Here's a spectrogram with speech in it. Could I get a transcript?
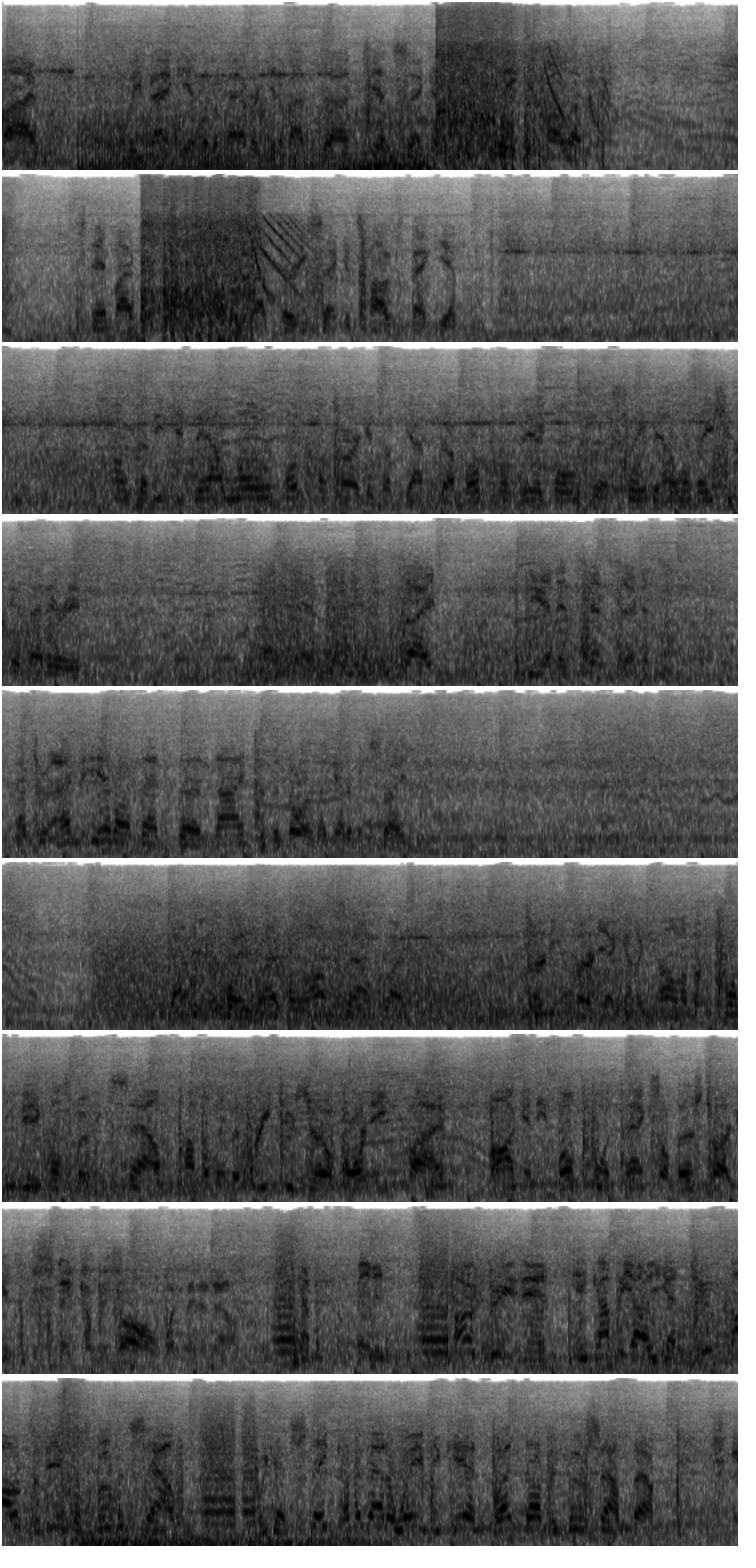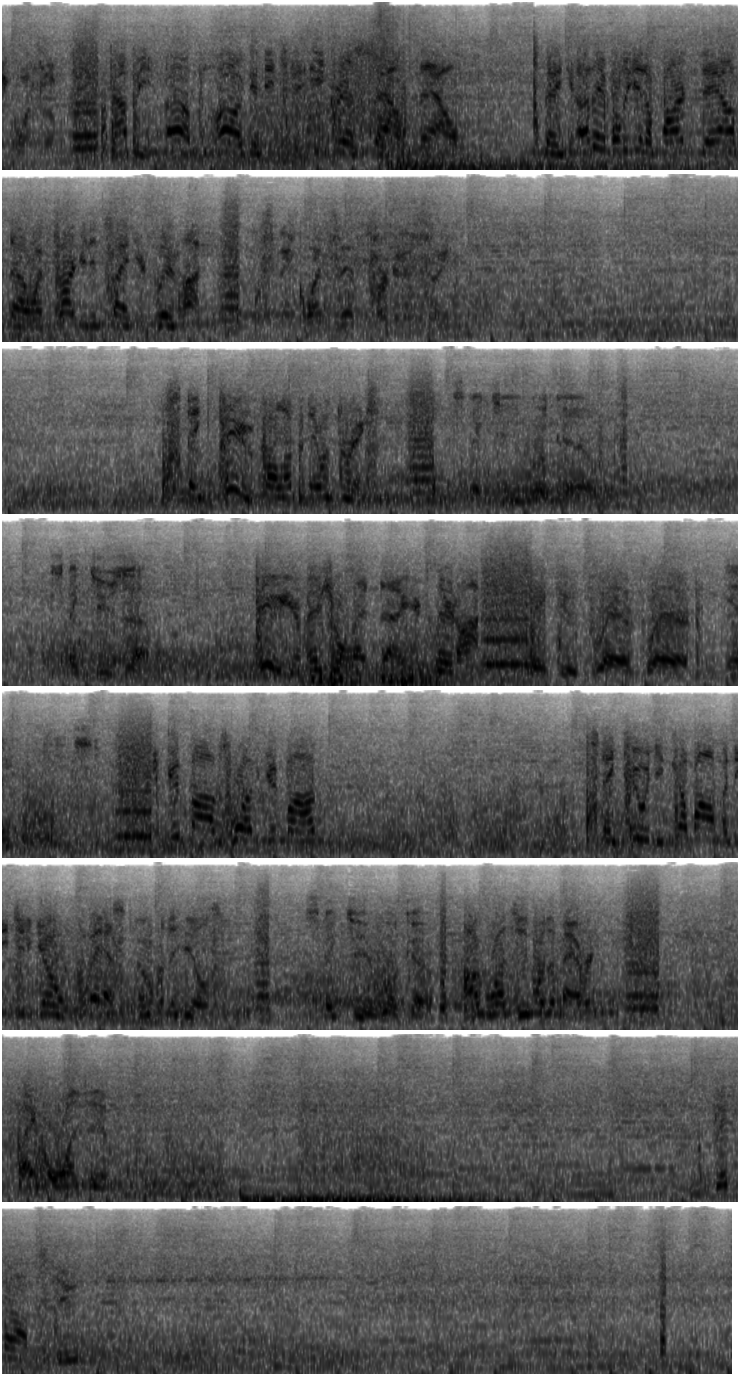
We'll be back in with a Maverick in about uh, 10 seconds. Snake, call up. Stand by for about 30 seconds. Hog's back in. Hogs, I need you down low, multiple targets. I've got uh, multiple vehicles, uh, same elevation in that area. Right. End in 10 seconds. That's right. I'm in on that uh, 9 to the north. I got him in sight. Roger away, rifle on south rifle. 30-30, I got a column of 20 vehicles moving south, Papa Lima 320485. Hog, I multiple attacks on those targets. Snake up is all. One minute out. Minute. Hog three's in. Okay, copy all. You got two columns of vehicles moving south. We got Snake coming that way if you can. Button up and move southbound. Snake one's up. Copy up. Hog, I need you to egress south now. Snake, unable to get a mark down now with target inside. You're cleared hot. Snake one's in. Target in sight. Snake 2, call up in every direction. Snake 2, Rocco. Snake 2's up. 2, you're visual and uh, you're cleared hot. Snake 2, flare, flare. In east. Good mobs, 1, good mob. Snake 2, when you come off, I need you to go west over the hills. Snake 2, Rocco. Hog 1's in with a Maverick. Rifle 1's in. Good mobs, dude.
